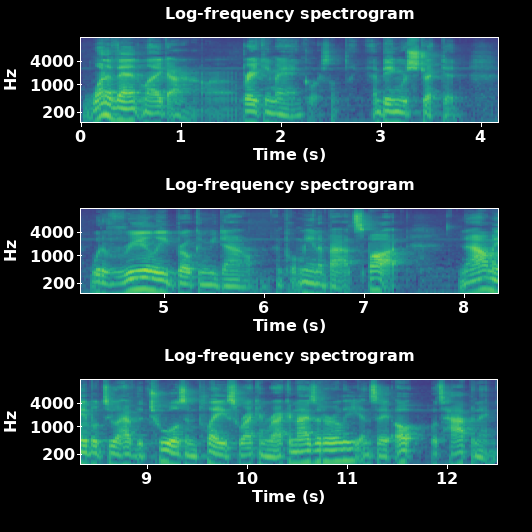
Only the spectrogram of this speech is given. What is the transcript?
One event like, I don't know, breaking my ankle or something and being restricted would have really broken me down and put me in a bad spot. Now I'm able to have the tools in place where I can recognize it early and say, oh, what's happening?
